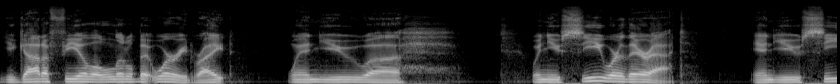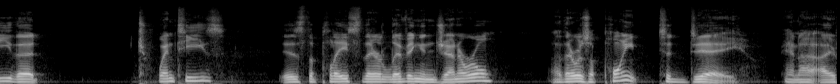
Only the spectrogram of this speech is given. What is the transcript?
you got to feel a little bit worried, right? When you uh, when you see where they're at and you see that 20s is the place they're living in general. Uh, there was a point today, and I, I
